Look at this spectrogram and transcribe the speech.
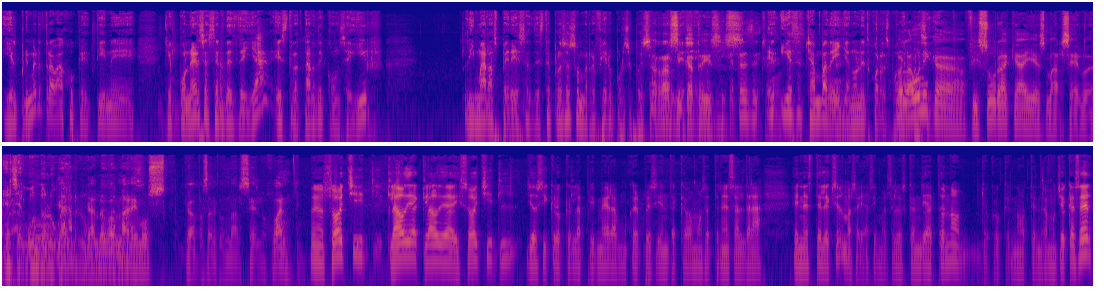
y el primer trabajo que tiene que ponerse a hacer desde ya es tratar de conseguir limar asperezas de este proceso, me refiero por supuesto cerrar cicatrices. Y esa es chamba de ella, no le corresponde. Pues la única fisura que hay es Marcelo. En segundo lugar, ya, luego hablaremos ¿Qué va a pasar con Marcelo? Juan. Bueno, Xochitl, Claudia, Claudia y Xochitl, yo sí creo que es la primera mujer presidenta que vamos a tener saldrá en esta elección, más allá si Marcelo es candidato no, yo creo que no tendrá mucho que hacer.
